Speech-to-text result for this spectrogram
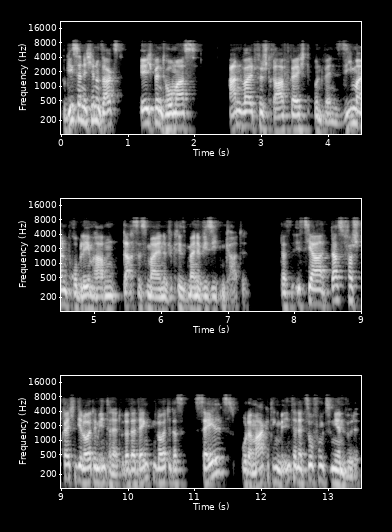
Du gehst da nicht hin und sagst, ich bin Thomas, Anwalt für Strafrecht und wenn Sie mal ein Problem haben, das ist meine, meine Visitenkarte. Das ist ja, das versprechen die Leute im Internet. Oder da denken Leute, dass Sales oder Marketing im Internet so funktionieren würde.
